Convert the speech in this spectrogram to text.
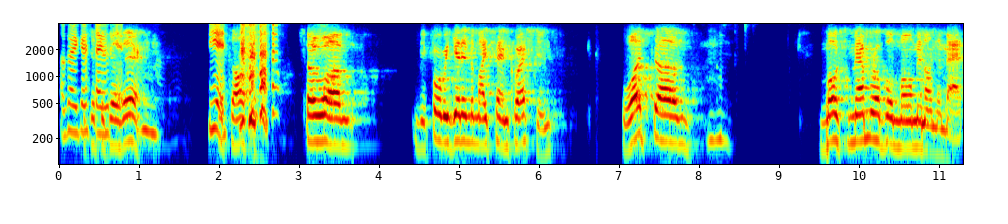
i'll go go stay with go there. yes awesome. so um before we get into my 10 questions what um most memorable moment on the mat?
